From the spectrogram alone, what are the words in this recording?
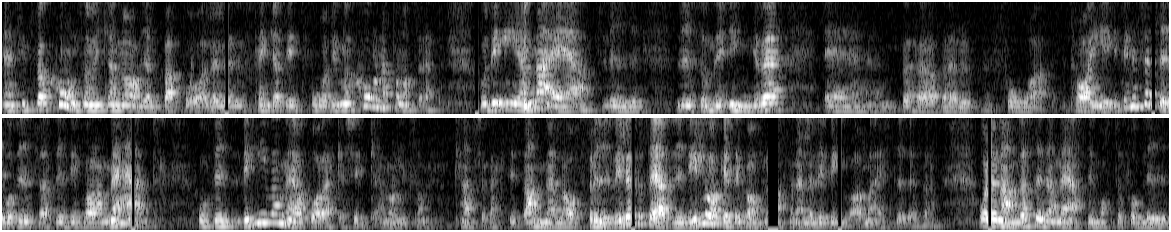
en situation som vi kan avhjälpa på, eller tänka att det är två dimensioner på något sätt. Och det ena är att vi, vi som är yngre eh, behöver få ta eget initiativ och visa att vi vill vara med. Och vi vill vara med och påverka kyrkan och liksom kanske faktiskt anmäla oss frivilligt och säga att vi vill åka till konferensen eller vi vill vara med i styrelsen. Och den andra sidan är att vi måste få bli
